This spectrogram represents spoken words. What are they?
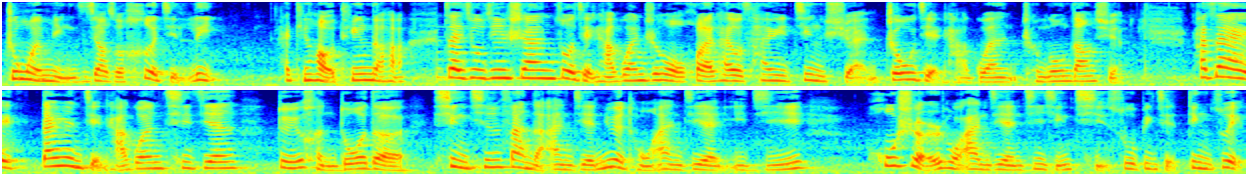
中文名字叫做贺锦丽，还挺好听的哈。在旧金山做检察官之后，后来他又参与竞选州检察官，成功当选。他在担任检察官期间，对于很多的性侵犯的案件、虐童案件以及忽视儿童案件进行起诉，并且定罪，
